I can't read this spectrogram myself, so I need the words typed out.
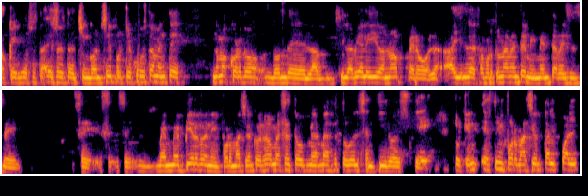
Ok, eso está, eso está chingón. Sí, porque justamente no me acuerdo dónde si la había leído o no, pero ahí, desafortunadamente mi mente a veces se, se, me, pierdo en información, pero eso me hace todo, me, hace todo el sentido, este, porque esta información tal cual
